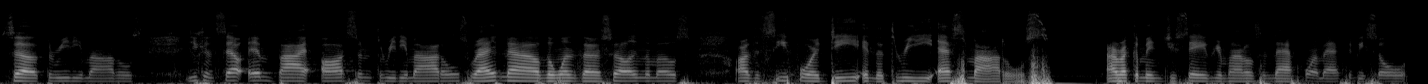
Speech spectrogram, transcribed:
Sell 3D models. You can sell and buy awesome 3D models. Right now, the ones that are selling the most are the C4D and the 3DS models. I recommend you save your models in that format to be sold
